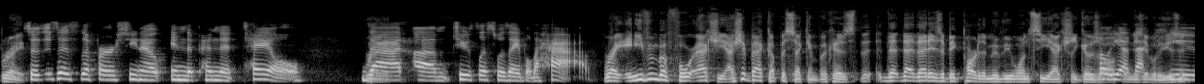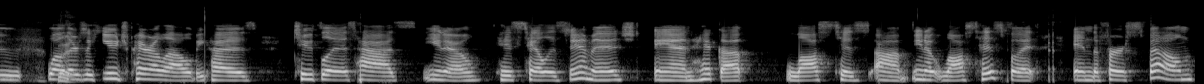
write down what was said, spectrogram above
Right. So this is the first, you know, independent tail that um, Toothless was able to have. Right, and even before, actually, I should back up a second because th- th- that that is a big part of the movie. Once he actually goes Oh off yeah, and is able to use it. Well, But- there's a huge parallel because Toothless has, you know, his tail is damaged, and Hiccup lost his, um, you know, lost his foot in the first film,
